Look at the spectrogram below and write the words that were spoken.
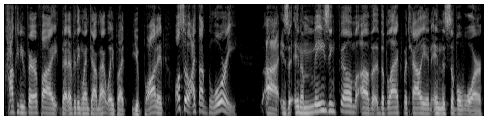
how can you verify that everything went down that way? But you bought it. Also, I thought Glory uh, is an amazing film of the Black Battalion in the Civil War,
